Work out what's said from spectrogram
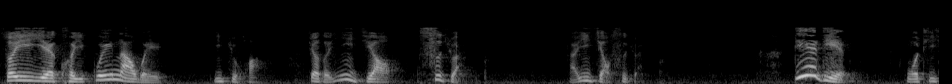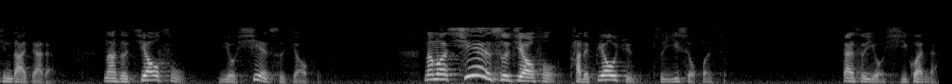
所以也可以归纳为一句话，叫做一交四卷啊，一交四卷。第二点，我提醒大家的，那是交付有限时交付，那么限时交付它的标准是以手换手。但是有习惯的，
